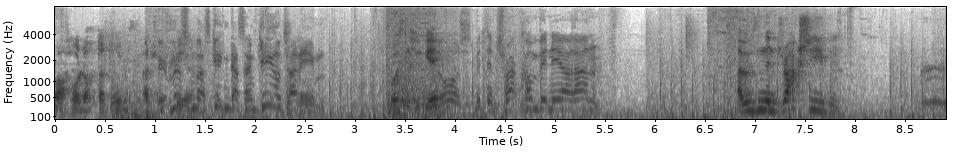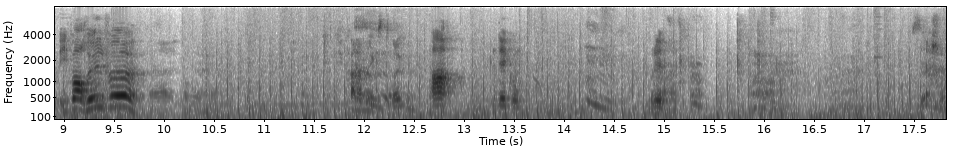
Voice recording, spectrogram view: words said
Oh, Oh, doch, da drüben sind ganz schön Wir müssen was gegen das MG unternehmen. wo ist ein MG? Los, mit dem Truck kommen wir näher ran. Aber wir müssen den Truck schieben. Ich brauche Hilfe! Ja, ich, komme ja. ich kann aber nichts drücken. Ah, Entdeckung. Und jetzt. Sehr schön.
